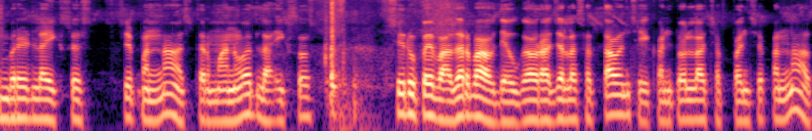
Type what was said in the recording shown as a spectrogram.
ब्रेडला एकसष्टशे पन्नास तर मानवदला एकसष्टशे रुपये बाजारभाव देवगाव राजाला सत्तावन्नशे कंटोलला छप्पनशे पन्नास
